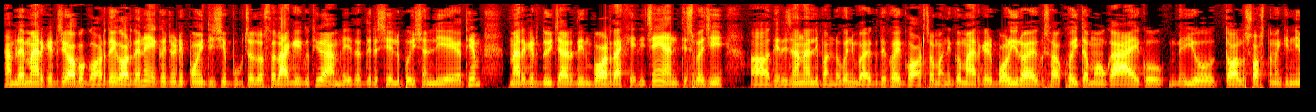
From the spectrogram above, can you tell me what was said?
हामीलाई मार्केट चाहिँ अब घट्दै घट्दैन एकैचोटि पैँतिस सय पुग्छ जस्तो लागेको थियो। हामीले यतातिर सेल पोजिसन लिएका थियौँ। मार्केट दुई चार दिन बढ्दाखेरि चाहिँ अनि त्यसपछि धेरैजनाले भन्नु पनि भएको थियो खोइ घट्छ भनेको मार्केट बढिरहेको छ खोइ त मौका आएको यो तल सस्तोमा किन्ने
